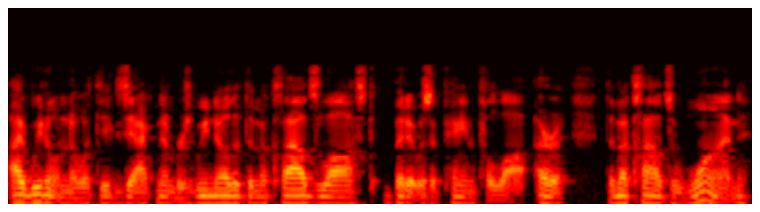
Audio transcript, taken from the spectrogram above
I, we don't know what the exact numbers. We know that the MacLeods lost, but it was a painful loss. Or the MacLeods won,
